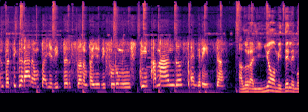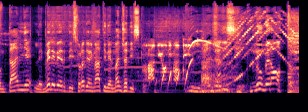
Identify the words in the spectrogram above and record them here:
In particolare un paio di persone, un paio di forumisti, Amandos e Grezza. Allora gli gnomi delle montagne, le mele verdi su Radio Animati nel Mangiadischi. Radio Animati. Il Mangiadischi numero 8.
